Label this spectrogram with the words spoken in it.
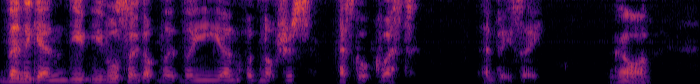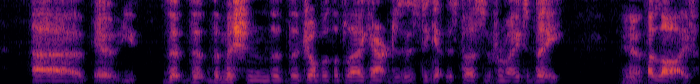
then again, you, you've also got the the um, obnoxious escort quest NPC. Go on. Uh, you know, you, the, the the mission, the, the job of the player characters is to get this person from A to B Yeah. alive.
